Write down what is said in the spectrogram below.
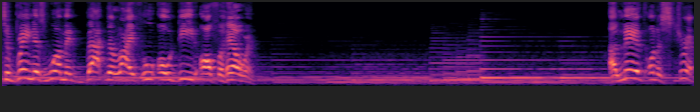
to bring this woman back to life who OD'd off of heroin. I lived on a strip.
